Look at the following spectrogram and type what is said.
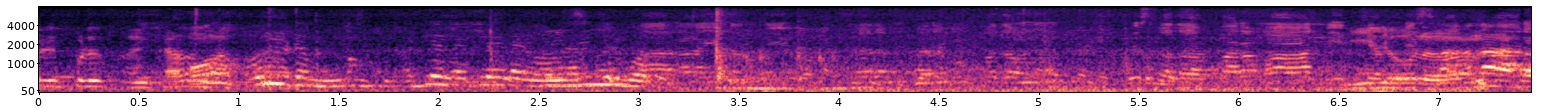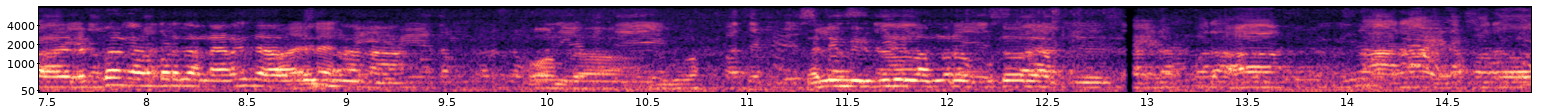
ఇప్పుడు మళ్ళీ మీరు వీడియోలు అందరూ నారాయణ పరో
